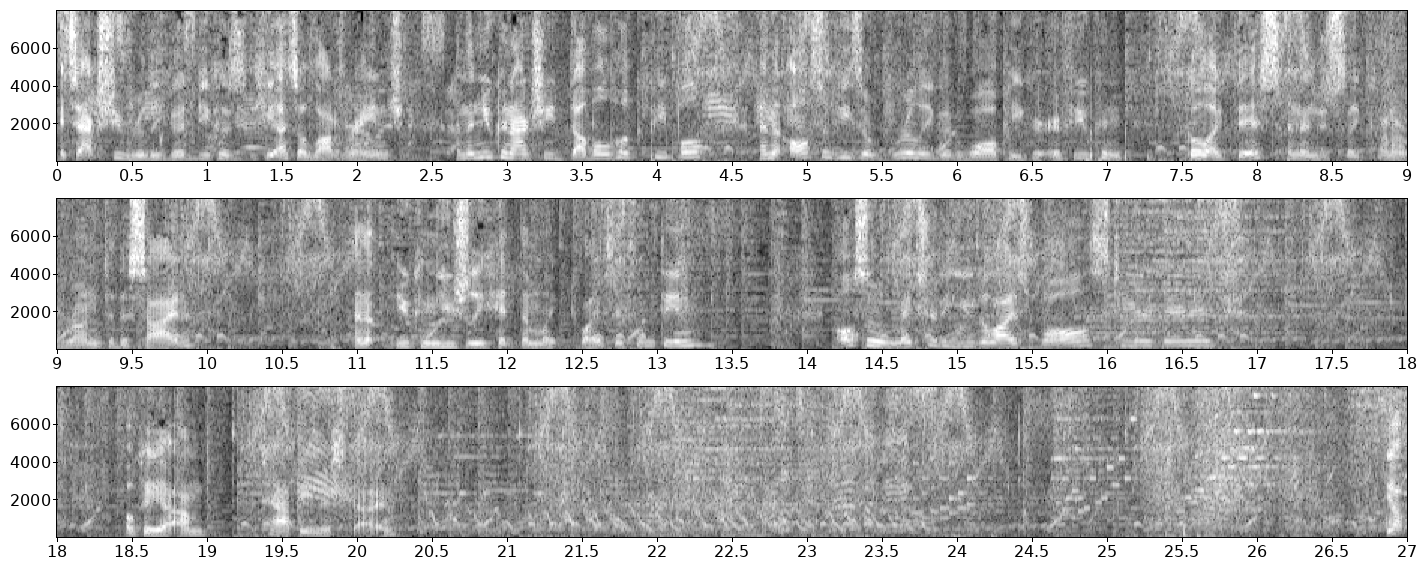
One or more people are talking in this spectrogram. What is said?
it's actually really good because he has a lot of range, and then you can actually double hook people, and also he's a really good wall peeker. If you can go like this and then just like kind of run to the side, and you can usually hit them like twice or something. Also, make sure to utilize walls to your advantage. Okay, yeah, I'm tapping this guy. Yep,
